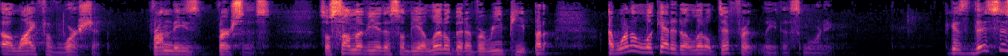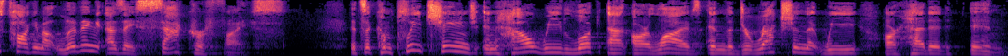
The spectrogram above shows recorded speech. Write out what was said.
a, life of worship from these verses. So some of you, this will be a little bit of a repeat, but I want to look at it a little differently this morning. Because this is talking about living as a sacrifice. It's a complete change in how we look at our lives and the direction that we are headed in.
